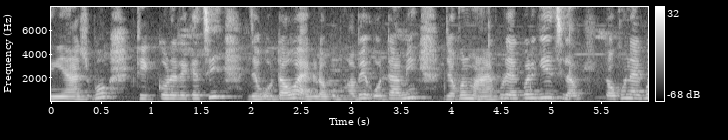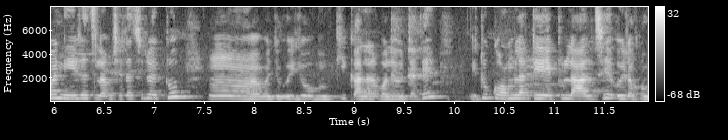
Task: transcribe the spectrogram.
নিয়ে আসব। ঠিক করে রেখেছি যে ওটাও একরকম হবে। ওটা আমি যখন মায়াপুরে একবার গিয়েছিলাম, তখন একবার নিয়ে এসেছিলাম। সেটা ছিল একটু ওই যে কী কালার বলে ওইটাকে? একটু কমলাটে, একটু লালচে ওই রকম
